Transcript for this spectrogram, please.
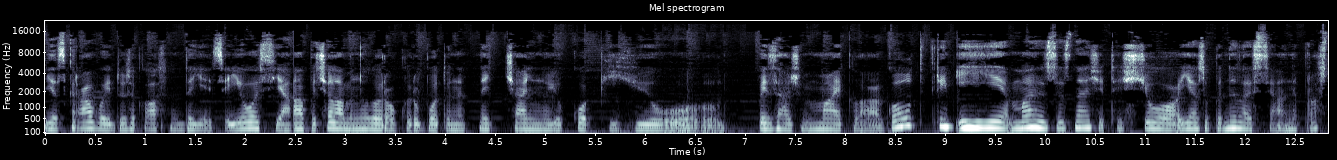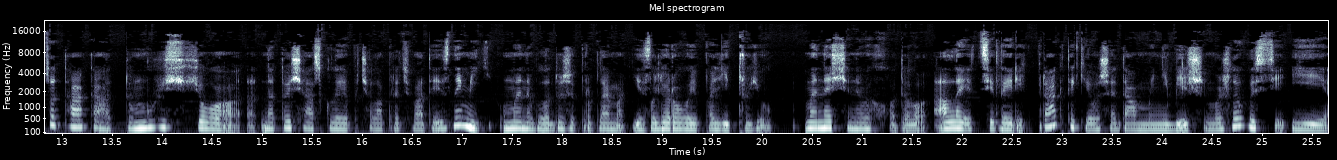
яскраво і дуже класно вдається. І ось я почала минулого року роботу над начальною копією. Пейзажем Майкла Голдфрі, і маю зазначити, що я зупинилася не просто так, а тому, що на той час, коли я почала працювати із ним, у мене була дуже проблема із кольоровою палітрою мене ще не виходило, але цілий рік практики вже дав мені більші можливості, і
